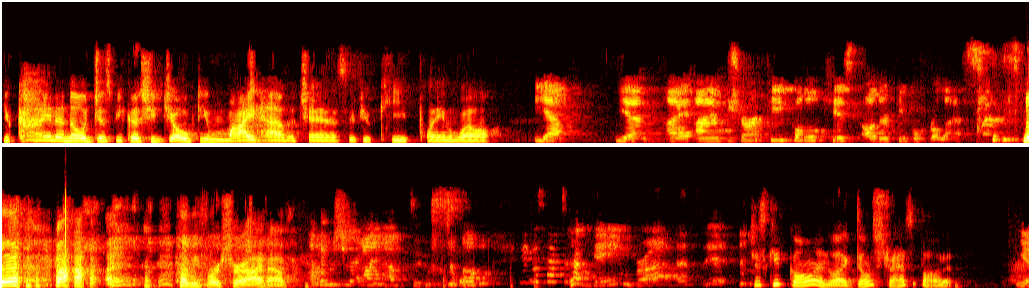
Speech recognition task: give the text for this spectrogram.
you kind of know just because she joked, you might have a chance if you keep playing well. Yeah. Yeah, I, I'm sure people kissed other people for less. So, I mean, for sure, I have. I'm sure I have too. So you just have to. So it just keep going. Like, don't stress about it. Yeah.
